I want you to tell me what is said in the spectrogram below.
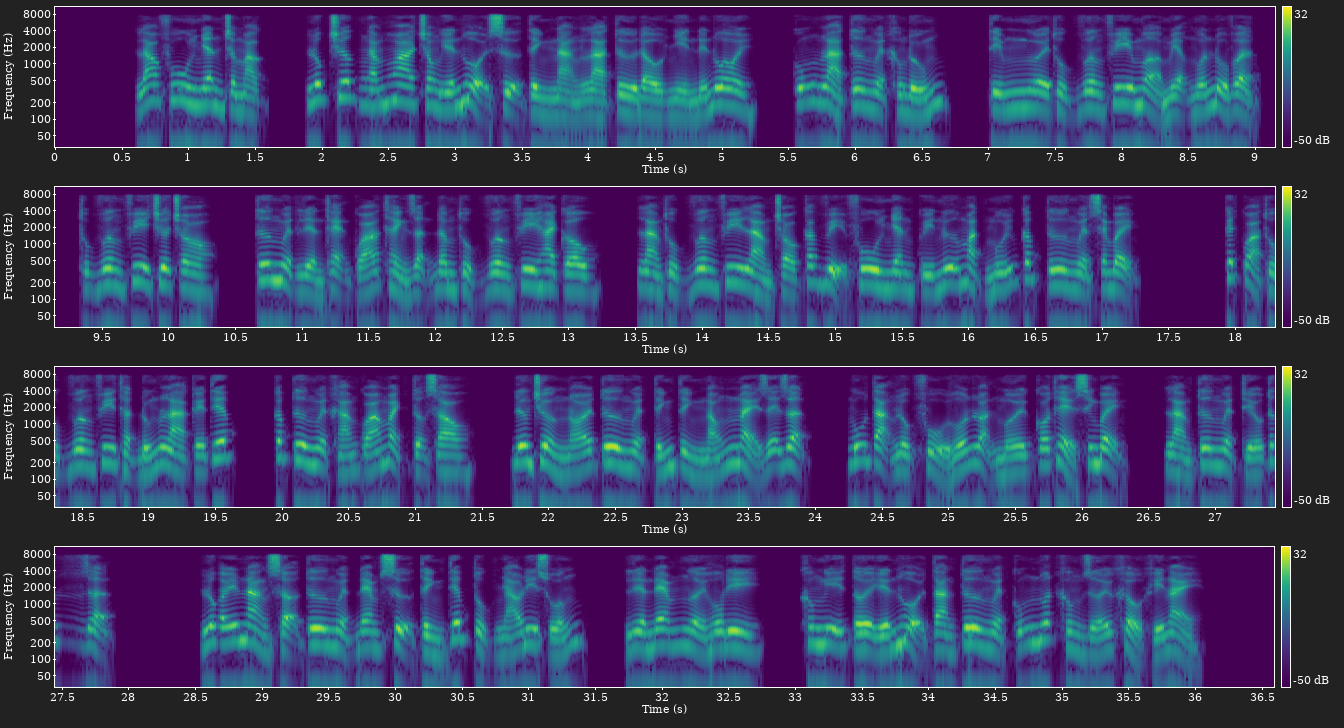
Lão phu nhân trầm mặc, lúc trước ngắm hoa trong yến hội sự tình nàng là từ đầu nhìn đến đuôi, cũng là tư nguyệt không đúng, tìm người thuộc vương phi mở miệng muốn đổ vật, thuộc vương phi chưa cho, tư nguyệt liền thẹn quá thành giận đâm thuộc vương phi hai câu, làm thuộc vương phi làm cho các vị phu nhân quý nữ mặt mũi cấp tư nguyệt xem bệnh. Kết quả thuộc vương phi thật đúng là kế tiếp, cấp tư nguyệt khám quá mạch tượng sau, đương trưởng nói tư nguyệt tính tình nóng nảy dễ giận, ngũ tạng lục phủ hỗn loạn mới có thể sinh bệnh, làm tư nguyệt thiếu tức giận. Lúc ấy nàng sợ tư nguyệt đem sự tình tiếp tục nháo đi xuống, liền đem người hô đi, không nghĩ tới yến hội tàn tư nguyệt cũng nuốt không dưới khẩu khí này.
